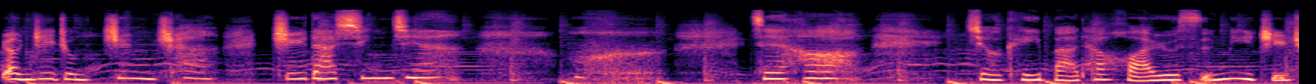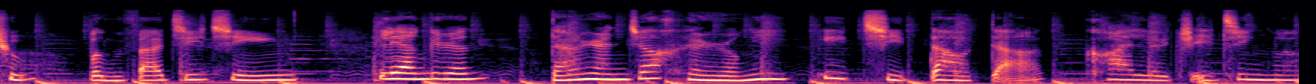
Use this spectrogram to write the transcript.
让这种震颤直达心间，最后就可以把它滑入私密之处，迸发激情。两个人当然就很容易一起到达快乐之境了。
